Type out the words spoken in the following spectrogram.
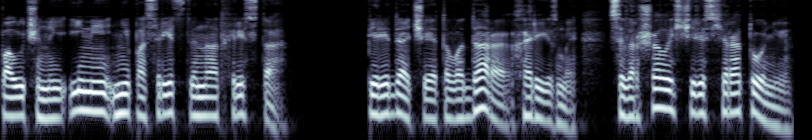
полученный ими непосредственно от Христа. Передача этого дара, харизмы, совершалась через хератонию,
